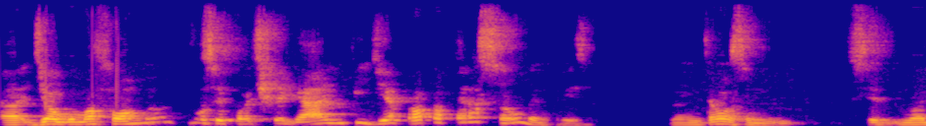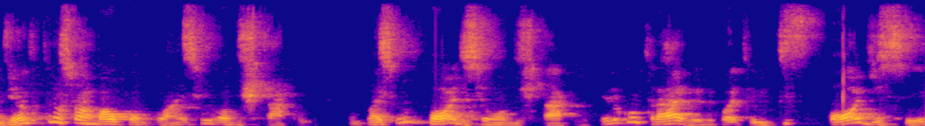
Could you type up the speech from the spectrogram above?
ah, de alguma forma, você pode chegar e impedir a própria operação da empresa. Né? Então, assim, você, não adianta transformar o compliance num obstáculo. O compliance não pode ser um obstáculo. Pelo contrário, ele pode, ele pode ser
